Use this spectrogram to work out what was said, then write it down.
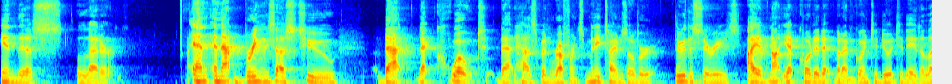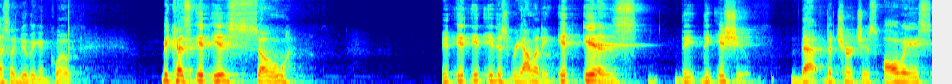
in this letter. And, and that brings us to that, that quote that has been referenced many times over through the series. I have not yet quoted it, but I'm going to do it today the Lesslie Newbigin quote, because it is so, it, it, it is reality. It is the, the issue that the church is always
